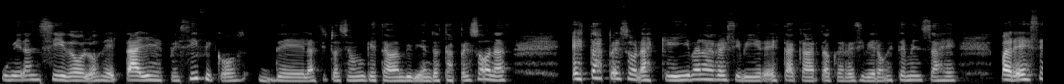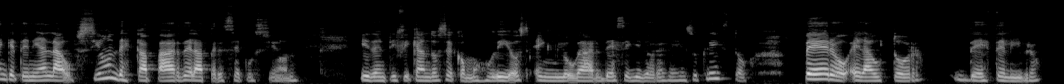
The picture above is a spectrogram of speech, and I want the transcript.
hubieran sido los detalles específicos de la situación que estaban viviendo estas personas, estas personas que iban a recibir esta carta o que recibieron este mensaje parecen que tenían la opción de escapar de la persecución, identificándose como judíos en lugar de seguidores de Jesucristo. Pero el autor de este libro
